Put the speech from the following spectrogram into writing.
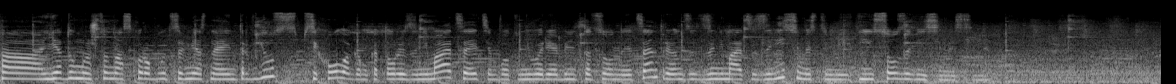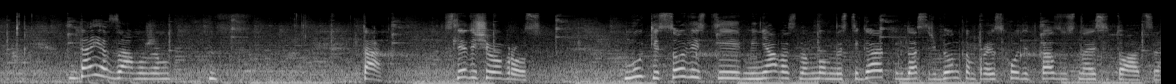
А, я думаю, что у нас скоро будет совместное интервью с психологом, который занимается этим. Вот у него реабилитационные центры, он занимается зависимостями и созависимостями. Да, я замужем. Так, следующий вопрос. Муки совести меня в основном настигают, когда с ребенком происходит казусная ситуация.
